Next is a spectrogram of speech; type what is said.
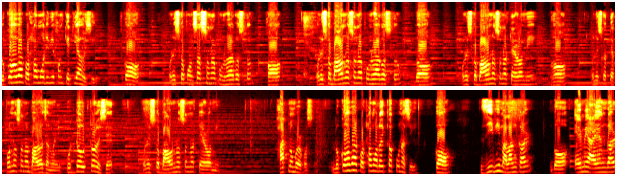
লোকসভাৰ প্ৰথম অধিৱেশন কেতিয়া হৈছিল? ক ঊনৈছশ পঞ্চাছ চনৰ পোন্ধৰ আগষ্ট খ ঊনৈছশ বাৱন্ন চনৰ পোন্ধৰ আগষ্ট গ ঊনৈছশ বাৱন্ন চনৰ তেৰ মে' ঘ ঊনৈছশ তেপন্ন চনৰ বাৰ জানুৱাৰী। শুদ্ধ উত্তৰ হৈছে ঊনৈছশ বাৱন্ন চনৰ তেৰ মে' সাত নম্বৰ প্ৰশ্ন লোকসভাৰ প্ৰথম অধ্যক্ষ কোন আছিল? ক জি ভি মালাংকাৰ গ এম এ আয়াংগাৰ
